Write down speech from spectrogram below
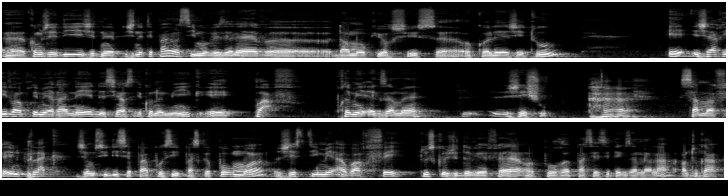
Euh, comme j'ai dit, je n'étais pas un si mauvais élève euh, dans mon cursus euh, au collège et tout. Et j'arrive en première année de sciences économiques et paf, premier examen, j'échoue. Ça m'a fait une claque. Je me suis dit c'est pas possible parce que pour moi, j'estimais avoir fait tout ce que je devais faire pour passer cet examen-là. En tout cas,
